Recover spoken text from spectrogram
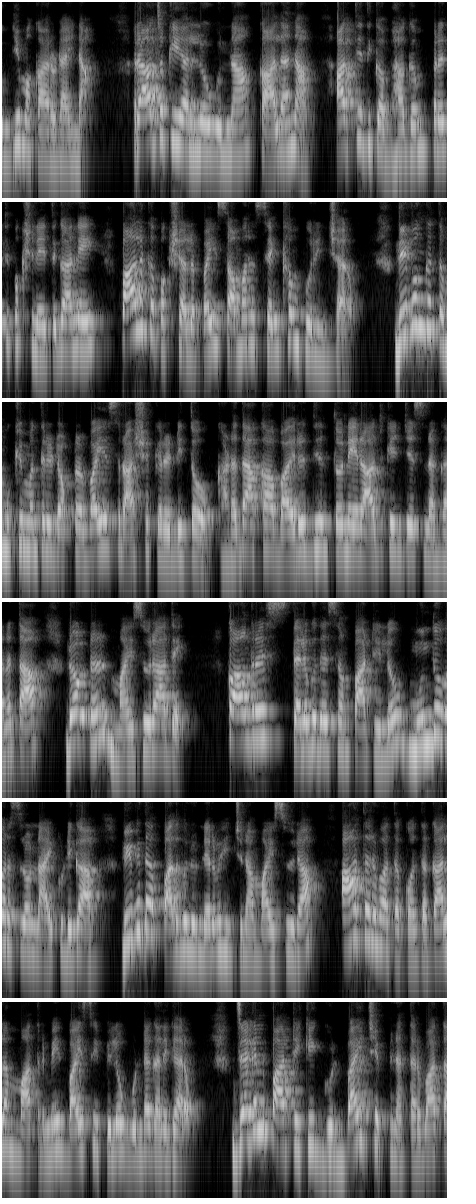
ఉద్యమకారుడైన. రాజకీయాల్లో ఉన్న కాలాన అత్యధిక భాగం ప్రతిపక్ష నేతగానే పాలక పక్షాలపై సమర శంఖం పూరించారు. దివంగత ముఖ్యమంత్రి డాక్టర్ వైఎస్ రాజశేఖర రెడ్డితో కడదాకా వైరుధ్యంతోనే రాజకీయం చేసిన ఘనత డాక్టర్ మైసూరాదే. కాంగ్రెస్ తెలుగుదేశం పార్టీలో ముందు వరుసలో నాయకుడిగా వివిధ పదవులు నిర్వహించిన మైసూరా ఆ తర్వాత కొంతకాలం మాత్రమే వైసీపీలో ఉండగలిగారు. జగన్ పార్టీకి గుడ్ బై చెప్పిన తర్వాత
